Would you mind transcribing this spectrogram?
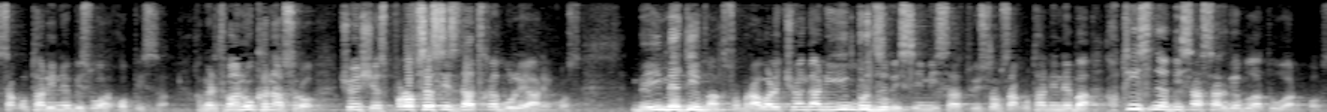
საკუთარი ნების უარყოფისა ღმერთმან უქნას რომ ჩვენში ეს პროცესის დაწყებული არ იყოს. მე იმედი მაქვს რომ მრავალი ჩვენგან იბრძვის იმისათვის რომ საკუთარი ნება ღვთისნების სასარგებლად უარყოს.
